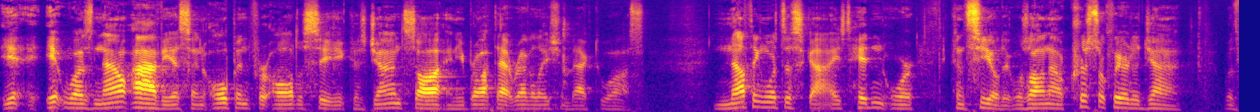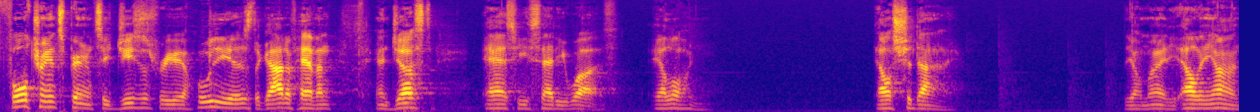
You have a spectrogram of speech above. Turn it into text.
It, it was now obvious and open for all to see because John saw and he brought that revelation back to us. Nothing was disguised, hidden, or concealed. It was all now crystal clear to John. with full transparency, Jesus revealed who he is, the God of heaven, and just as he said he was Elohim, El Shaddai, the Almighty, El Elyon,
